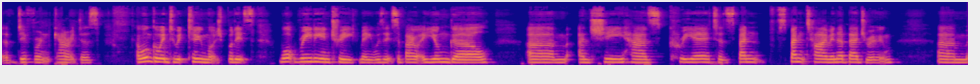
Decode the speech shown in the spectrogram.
of different characters. I won't go into it too much, but it's what really intrigued me was it's about a young girl um, and she has created spent spent time in her bedroom um,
